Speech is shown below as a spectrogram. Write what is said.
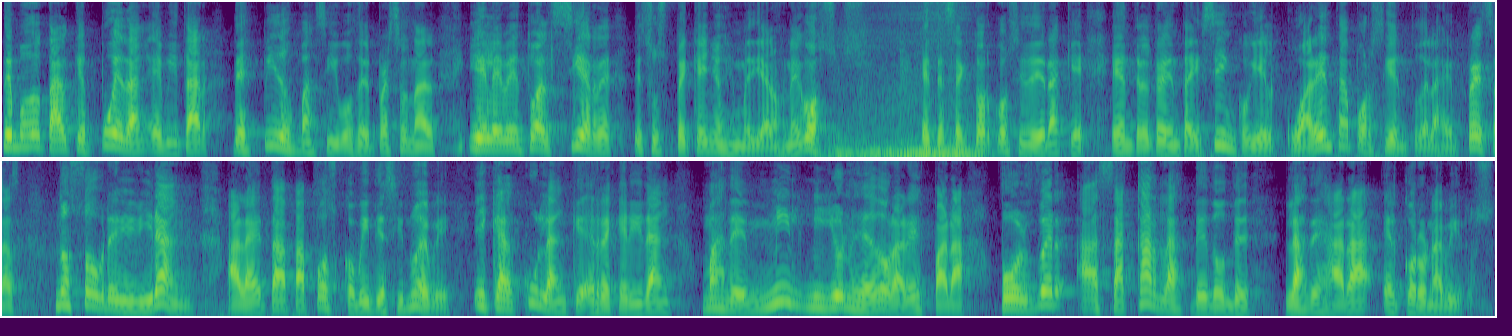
de modo tal que puedan evitar despidos masivos del personal y el eventual cierre de sus pequeños y medianos negocios. Este sector considera que entre el 35 y el 40% de las empresas no sobrevivirán a la etapa post-COVID-19 y calculan que requerirán más de mil millones de dólares para volver a sacarlas de donde las dejará el coronavirus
